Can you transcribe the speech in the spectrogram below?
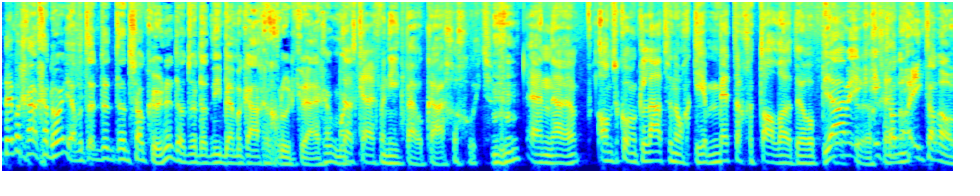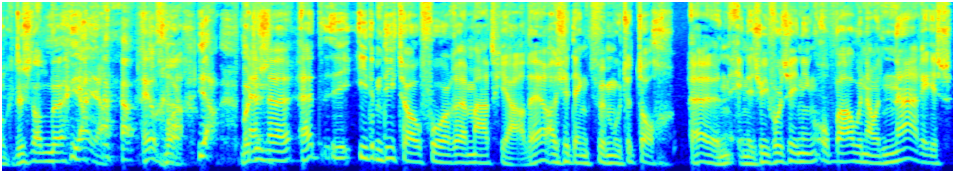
maar ga, ga door. Ja, want dat, dat, dat zou kunnen, dat we dat niet bij elkaar gegroeid krijgen. Maar, Dat krijgen we niet bij elkaar gegroeid. Mhm. En eh, anders kom ik later nog een keer met de getallen erop ja, eh, maar ik, terug. ik, dan, En- ik dan ook. Dus dan, eh, ja, ja, heel graag. Ja, maar en dus, eh, het, idem dito voor eh, materialen. Hè. Als je denkt, we moeten toch een energievoorziening opbouwen. Nou, het nare is,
